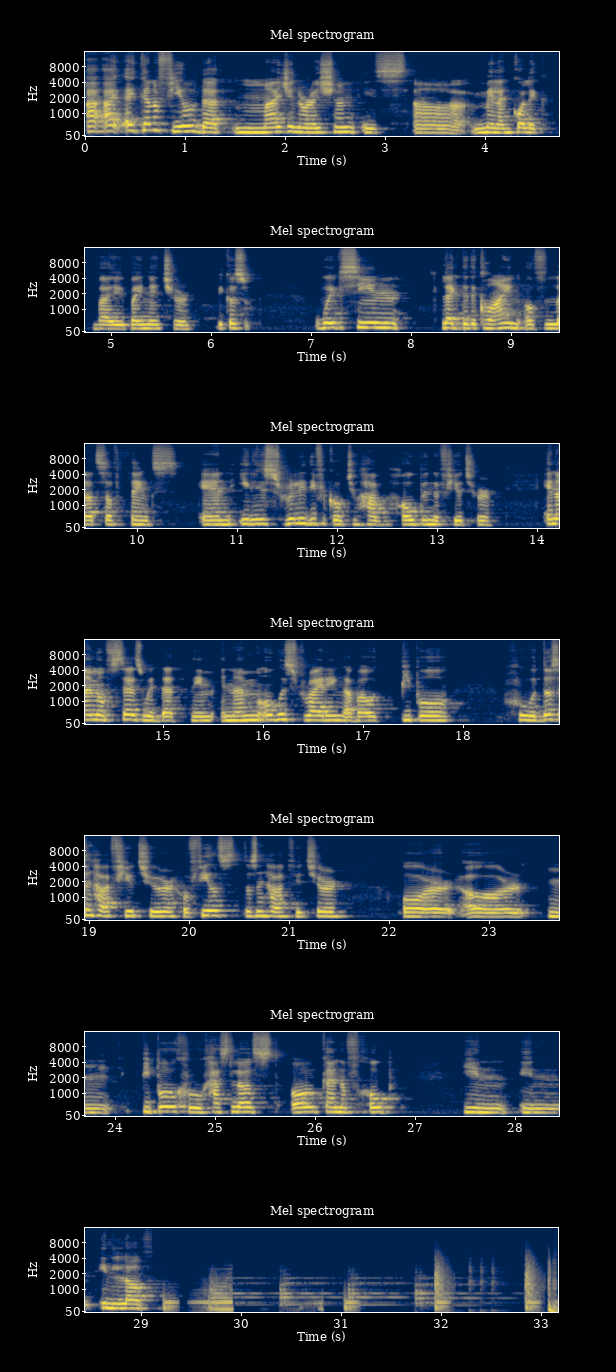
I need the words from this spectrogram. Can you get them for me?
I, I kind of feel that my generation is uh, melancholic by, by nature because we've seen like the decline of lots of things and it is really difficult to have hope in the future. And i'm obsessed with that theme and i'm always writing about people who doesn't have a future who feels doesn't have a future or or mm, people who has lost all kind of hope in in in love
